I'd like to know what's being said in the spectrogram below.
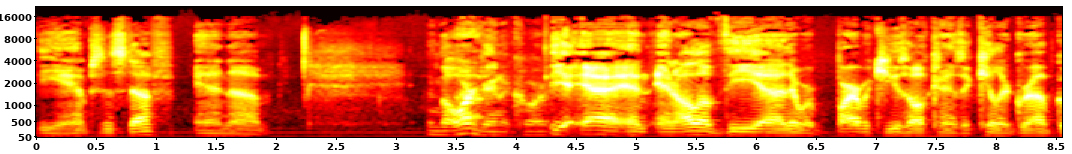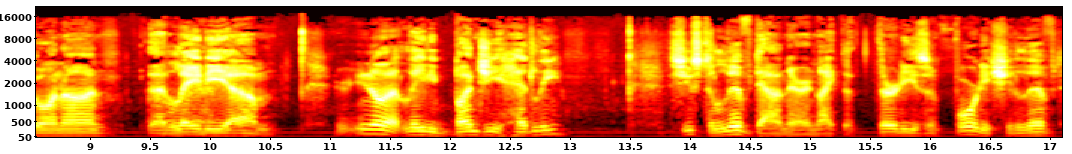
the amps and stuff, and um, and the organ, of course. yeah, yeah, and and all of the uh, there were barbecues, all kinds of killer grub going on. That lady, um, you know that lady Bungie Headley. She used to live down there in like the 30s and 40s. She lived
